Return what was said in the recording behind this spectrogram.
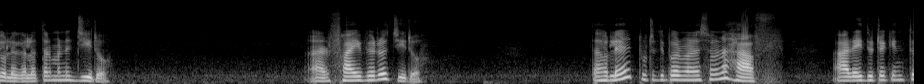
চলে গেল, তার মানে জিরো আর ফাইভেরও জিরো তাহলে two to the power minus one half আর এই দুটো কিন্তু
